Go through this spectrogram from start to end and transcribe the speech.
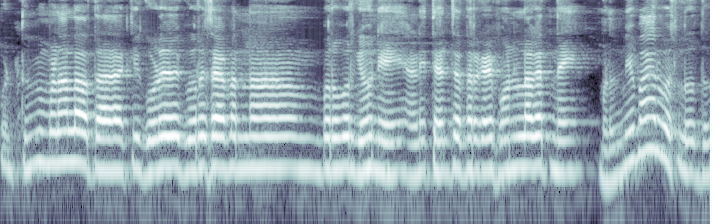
पण तुम्ही म्हणाला होता की गोळे गोरेसाहेबांना बरोबर घेऊन ये आणि त्यांचा तर काही फोन लागत नाही. म्हणून मी बाहेर बसलो होतो.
